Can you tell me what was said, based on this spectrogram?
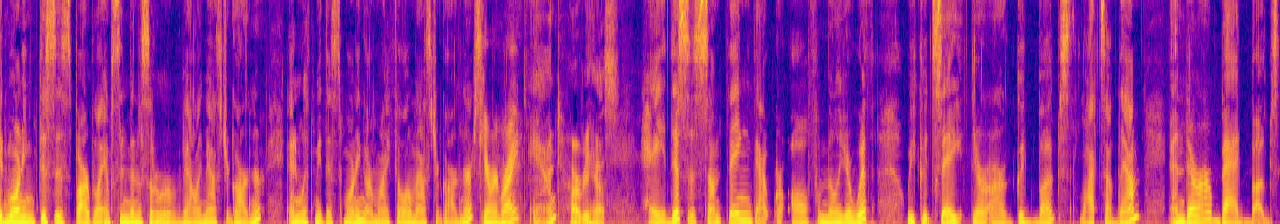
Good morning. This is Barb Lamson, Minnesota River Valley Master Gardener. And with me this morning are my fellow Master Gardeners. Karen Wright. And Harvey Hesse. hey, this is something that we're all familiar with. We could say there are good bugs, lots of them, and there are bad bugs.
